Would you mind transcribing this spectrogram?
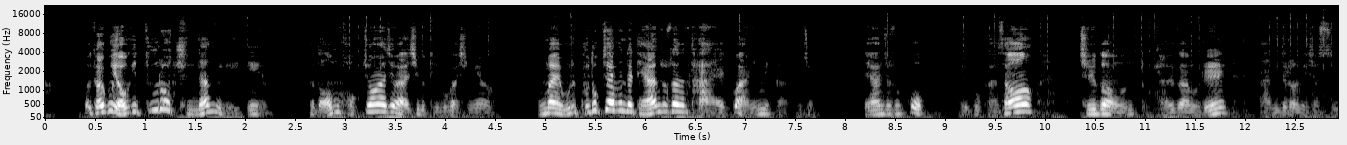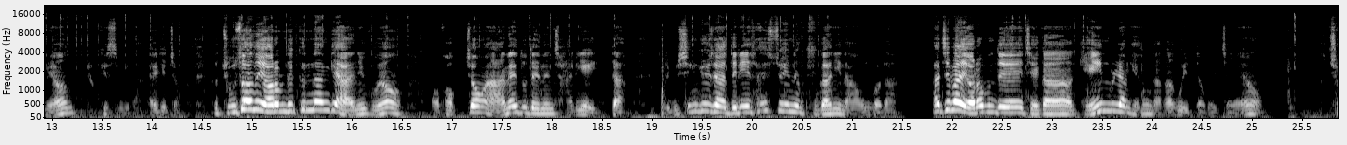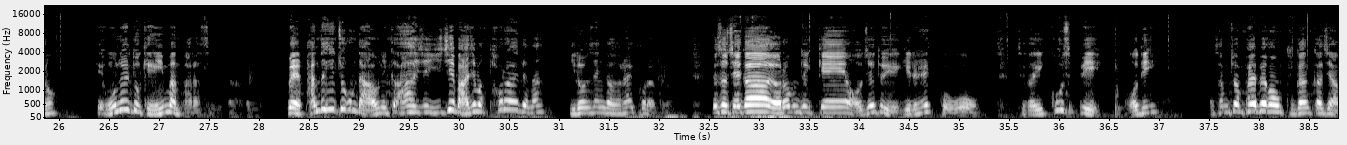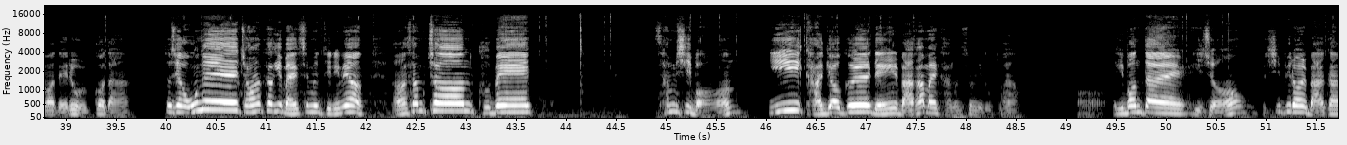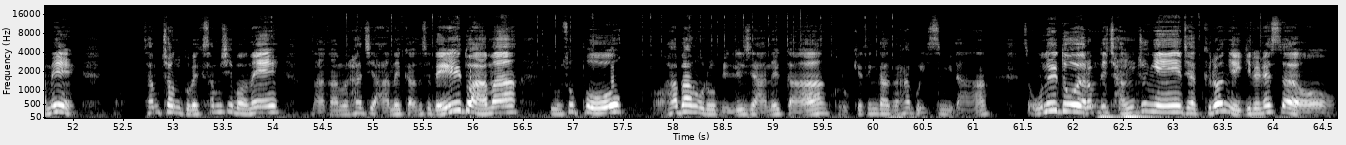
결국 여기 뚫어준다는 얘기예요. 너무 걱정하지 마시고 들고 가시면 정말 우리 구독자분들 대한조선은 다 알 거 아닙니까? 그죠? 대한조선 꼭 들고 가서 즐거운 또 결과물을 만들어내셨으면 좋겠습니다. 알겠죠? 그 조선은 여러분들 끝난 게 아니고요. 어, 걱정 안 해도 되는 자리에 있다. 그리고 신규자들이 살 수 있는 구간이 나온 거다. 하지만 여러분들 제가 개인 물량 계속 나가고 있다고 했잖아요. 그쵸? 오늘도 개인만 팔았습니다. 왜? 반등이 조금 나오니까 아 이제 이제 마지막 털어야 되나? 이런 생각을 할 거라고요. 그래서 제가 여러분들께 어제도 얘기를 했고 제가 이 코스피 어디? 3,800원 구간까지 아마 내려올 거다. 그래서 제가 오늘 정확하게 말씀을 드리면 아마 3,930원 이 가격을 내일 마감할 가능성이 높아요. 어, 이번 달이죠. 11월 마감을 3,930원에 마감을 하지 않을까. 그래서 내일도 아마 좀 소폭 어, 하방으로 밀리지 않을까. 그렇게 생각을 하고 있습니다. 오늘도 여러분들 장중에 제가 그런 얘기를 했어요.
